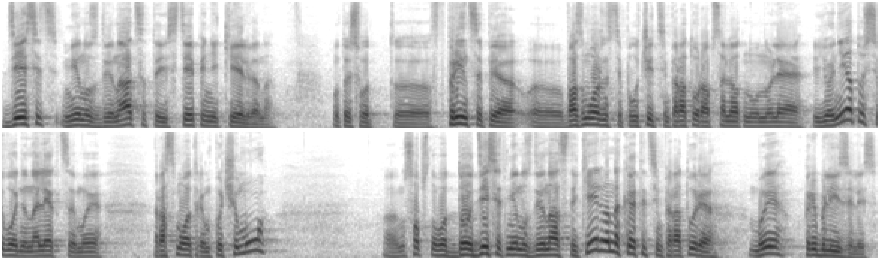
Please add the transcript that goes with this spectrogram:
10 минус 12 степени Кельвина. Ну, то есть вот, э, в принципе, э, возможности получить температуру абсолютного нуля ее нету. Сегодня на лекции мы рассмотрим, почему. Э, ну, собственно, вот до 10 минус 12 Кельвина к этой температуре мы приблизились.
